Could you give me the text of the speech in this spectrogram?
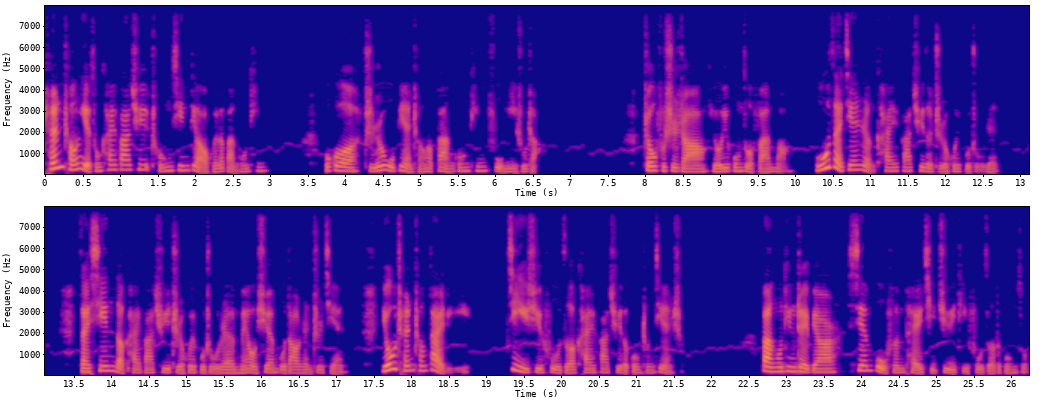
陈诚也从开发区重新调回了办公厅，不过职务变成了办公厅副秘书长。周副市长由于工作繁忙，不再兼任开发区的指挥部主任。在新的开发区指挥部主任没有宣布到任之前，由陈诚代理，继续负责开发区的工程建设。办公厅这边先不分配其具体负责的工作。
